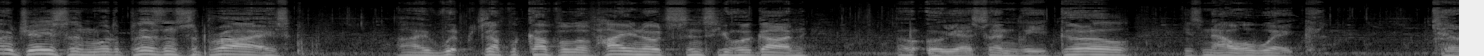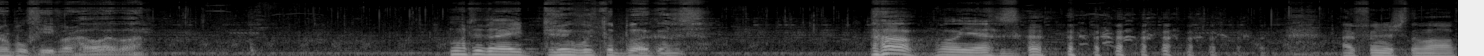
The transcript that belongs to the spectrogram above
Oh, Jason, what a pleasant surprise. I whipped up a couple of high notes since you were gone. Oh, oh yes, and the girl is now awake. Terrible fever, however. What did I do with the burgers? Oh, oh yes. I finished them off.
